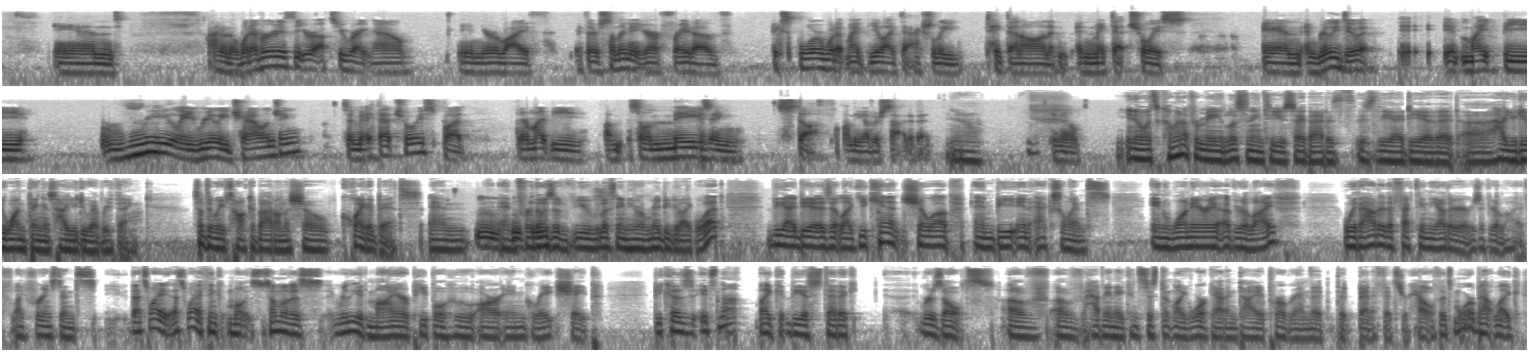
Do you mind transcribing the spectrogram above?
and I don't know, whatever it is that you're up to right now in your life, if there's something that you're afraid of, explore what it might be like to actually take that on and, and make that choice and, and really do it. it. It might be really, really challenging to make that choice, but there might be um, some amazing stuff on the other side of it. Yeah. You know, you know, what's coming up for me listening to you say that is is the idea that uh, how you do one thing is how you do everything. Something we've talked about on the show quite a bit, and mm-hmm. and for those of you listening who are maybe be like, "What?" The idea is that like you can't show up and be in excellence in one area of your life without it affecting the other areas of your life. Like for instance, that's why that's why I think most, some of us really admire people who are in great shape because it's not like the aesthetic uh, results of of having a consistent like workout and diet program that that benefits your health. It's more about like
